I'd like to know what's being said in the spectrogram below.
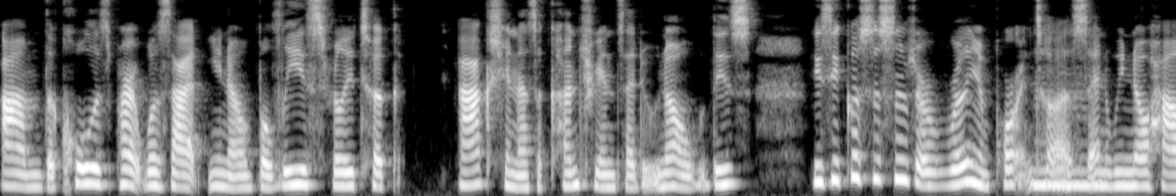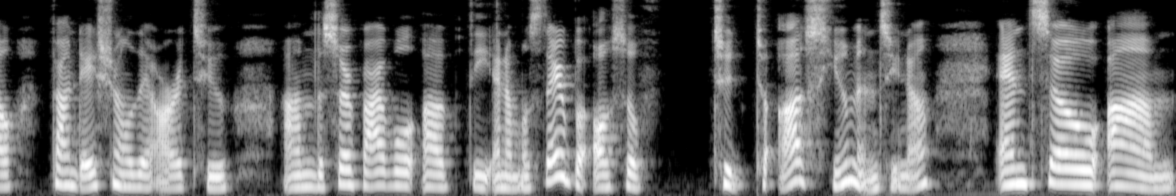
um, the coolest part was that, you know, Belize really took action as a country and said, no, these these ecosystems are really important to mm. us, and we know how foundational they are to um, the survival of the animals there, but also to to us humans, you know. And so um,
